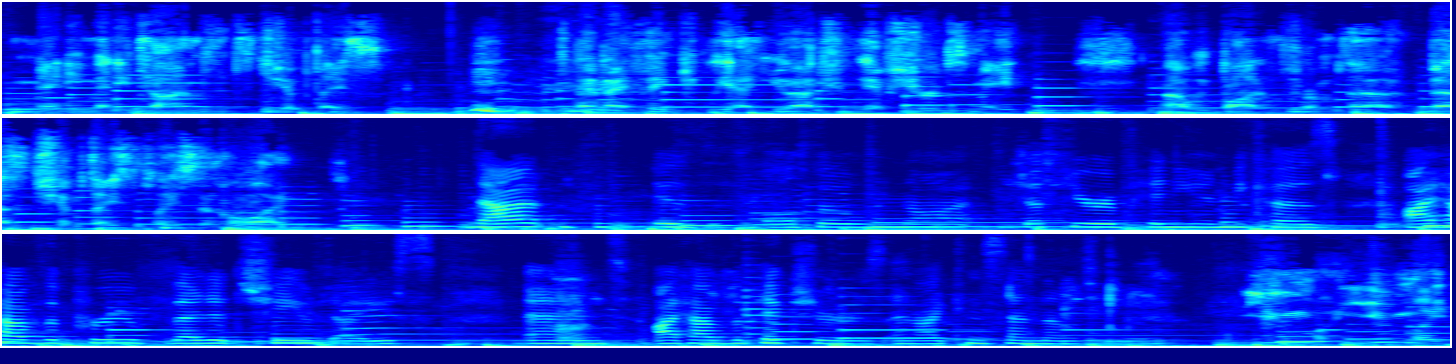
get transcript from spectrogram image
many many times. It's chipped ice, and I think we had, you actually we have shirts made. Uh, we bought them from the best chipped ice place in Hawaii. That is also not just your opinion because I have the proof that it's shaved ice and I have the pictures and I can send them to you. You you might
